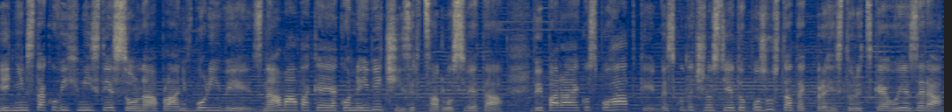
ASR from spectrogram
Jedním z takových míst je solná pláň v Bolívii, známá také jako největší zrcadlo světa. Vypadá jako z pohádky, ve skutečnosti je to pozůstatek prehistorického jezera,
